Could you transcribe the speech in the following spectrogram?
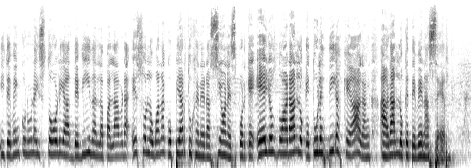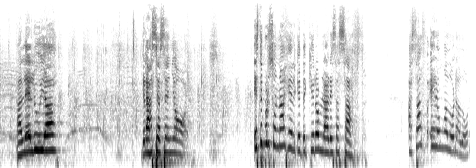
y te ven con una historia de vida en la palabra, eso lo van a copiar tus generaciones, porque ellos no harán lo que tú les digas que hagan, harán lo que te ven hacer. Aleluya. Gracias, Señor. Este personaje del que te quiero hablar es Asaf. Asaf era un adorador.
